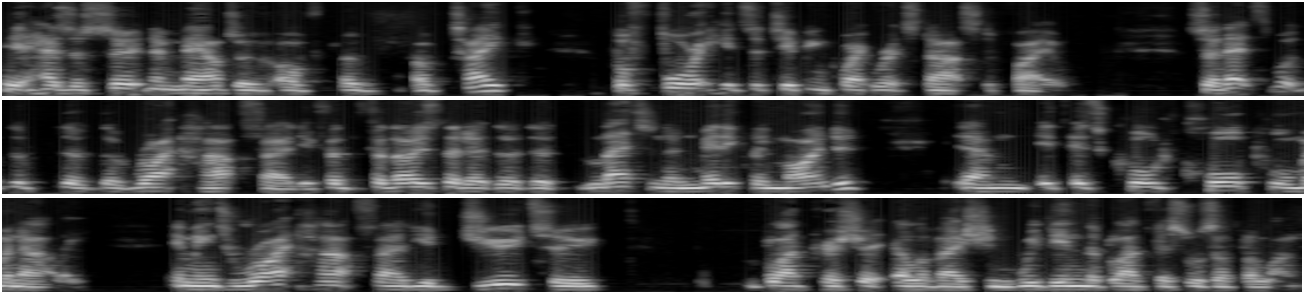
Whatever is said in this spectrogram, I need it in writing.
it has a certain amount of, of, of, of take before it hits a tipping point where it starts to fail. So that's what the, the, the right heart failure. For, for those that are the, the Latin and medically minded, um, it, it's called cor pulmonale. It means right heart failure due to blood pressure elevation within the blood vessels of the lung.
